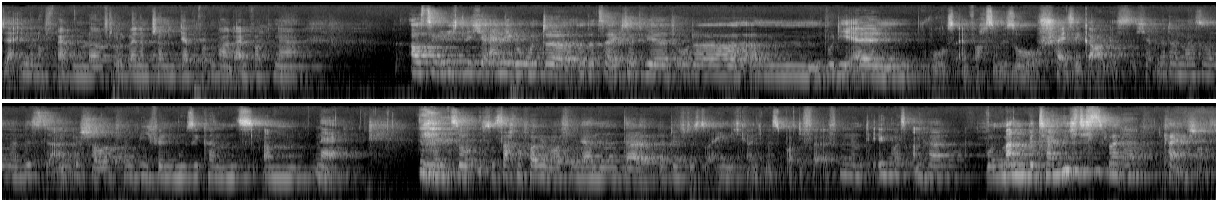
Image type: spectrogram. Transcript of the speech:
der immer noch frei rumläuft, oder bei einem Johnny Depp, wo dann halt einfach eine außergerichtliche Einigung unter, unterzeichnet wird, oder ähm, Woody Allen, wo es einfach sowieso scheißegal ist. Ich habe mir dann mal so eine Liste angeschaut, von wie vielen Musikern es, ähm, naja, denen so, so Sachen vorgeworfen werden da, da dürftest du eigentlich gar nicht mehr Spotify öffnen und irgendwas anhören, wo ein Mann beteiligt ist, weil ja. keine Chance.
